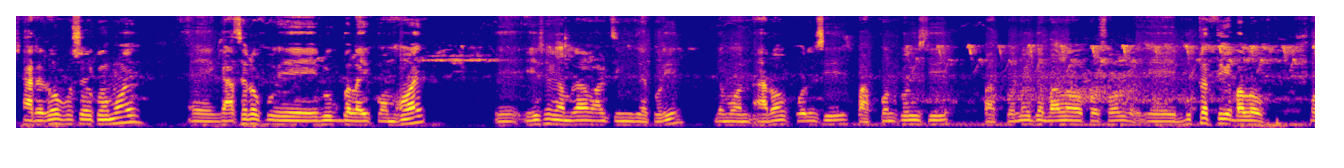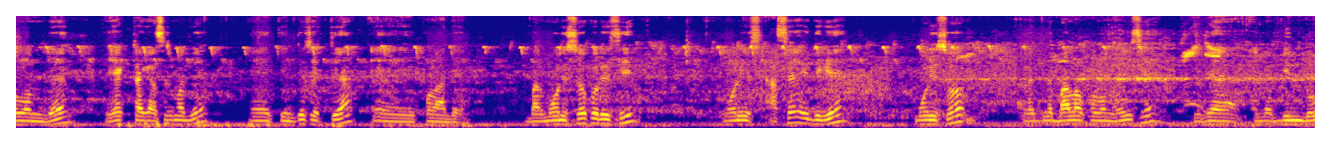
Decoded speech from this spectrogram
সারেরও অপচয় কম হয় গাছেরও রোগ বালাই কম হয়। এই সঙ্গে আমরা মালচিং দিয়া করি। যেমন আরও করেছি পাপন করেছি। পাপন হইতে ভালো ফসল বুকটার থেকে ভালো ফলন দেয়। একটা গাছের মাঝে তিনটে চারটা ফলা দেয়। বা মরিচও করেছি। মরিচ আছে এইদিকে। মরিচও ভালো ফলন হয়েছে। এটা একটা বিন্দু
